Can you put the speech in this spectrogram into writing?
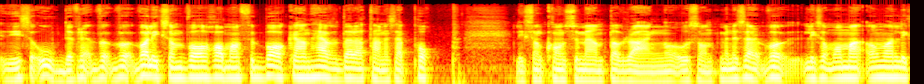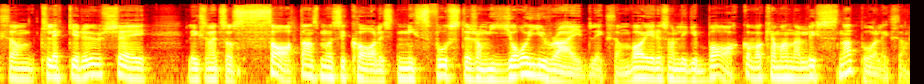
det är så odefinierat. Vad, vad, liksom, vad har man för bakgrund? Han hävdar att han är så här pop, liksom konsument av rang och, och sånt. Men det är så här, vad, liksom, om man, om man liksom kläcker ur sig liksom ett så satans musikaliskt missfoster som Joyride liksom. Vad är det som ligger bakom? Vad kan man ha lyssnat på liksom?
